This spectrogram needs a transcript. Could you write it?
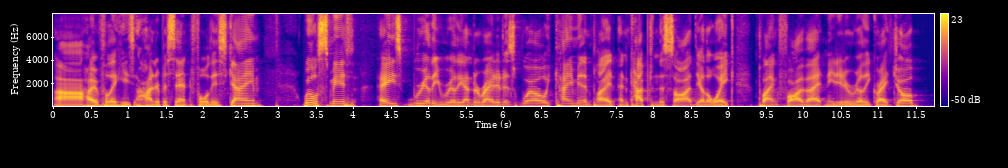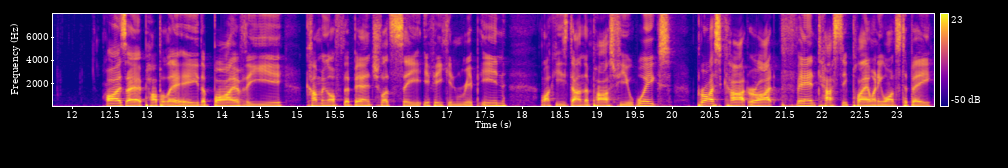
Uh, hopefully, he's 100% for this game. Will Smith, he's really, really underrated as well. He came in and played and captained the side the other week, playing 5'8, and he did a really great job. Isaiah Papali'i, the buy of the year, coming off the bench. Let's see if he can rip in like he's done the past few weeks. Bryce Cartwright, fantastic player when he wants to be.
